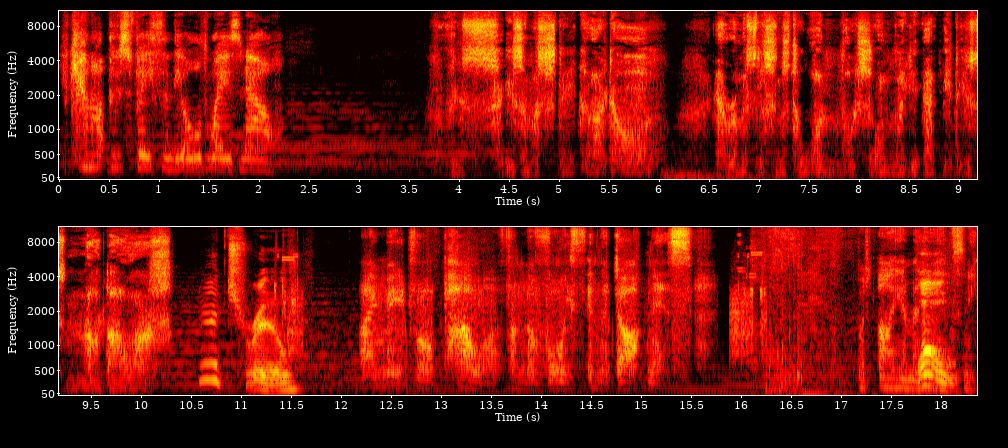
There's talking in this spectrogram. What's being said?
You cannot lose faith in the old ways now. This is a mistake, Eido. Eramis listens to one voice only, and it is not ours. Eh, true. I may draw power from the voice in the darkness. But I am an Whoa. Eliksni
